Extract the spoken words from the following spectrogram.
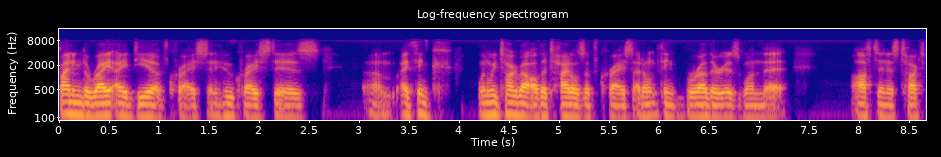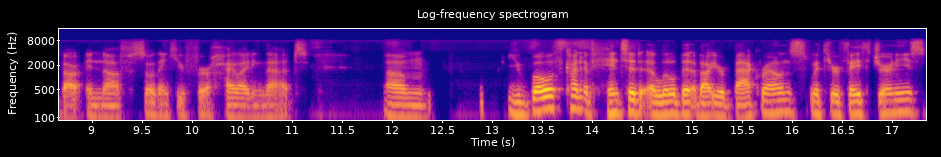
finding the right idea of Christ and who Christ is, um, I think when we talk about all the titles of Christ, I don't think brother is one that often is talked about enough. So thank you for highlighting that. Um, you both kind of hinted a little bit about your backgrounds with your faith journeys.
